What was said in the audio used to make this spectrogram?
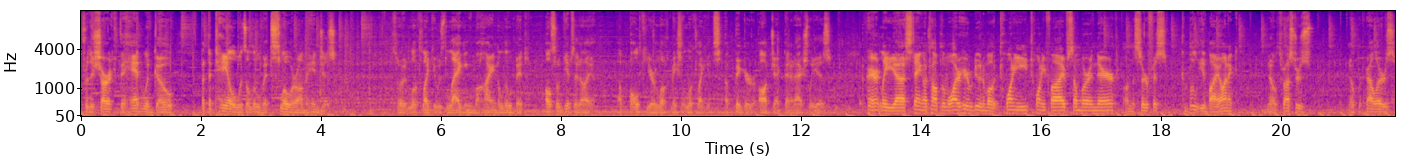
for the shark the head would go but the tail was a little bit slower on the hinges. So it looked like it was lagging behind a little bit. Also gives it a, a bulkier look makes it look like it's a bigger object than it actually is. Apparently uh, staying on top of the water here we're doing about 20 25 somewhere in there on the surface. Completely bionic. No thrusters no propellers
